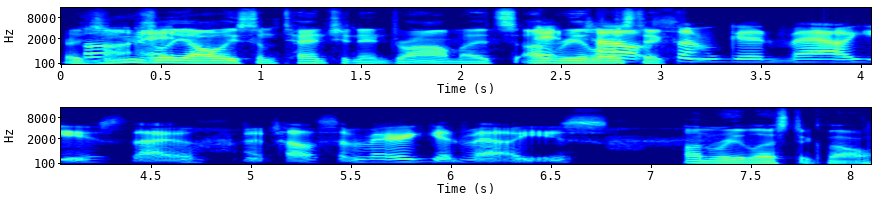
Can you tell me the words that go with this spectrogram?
there's Well, usually it- always some tension and drama. It's unrealistic. It taught some good values, though. It taught some very good values. unrealistic though.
